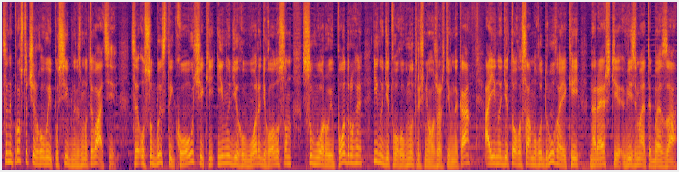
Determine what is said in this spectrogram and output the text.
Це не просто черговий посібник з мотивації, це особистий коуч, який іноді говорить голосом суворої подруги, іноді твого внутрішнього жартівника, а іноді того самого друга, який нарешті візьме тебе за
